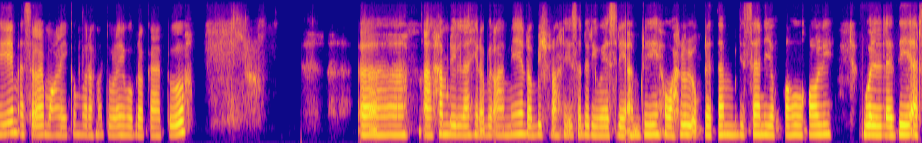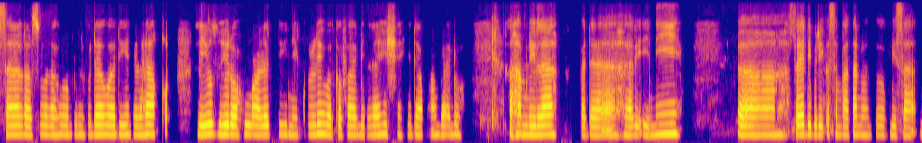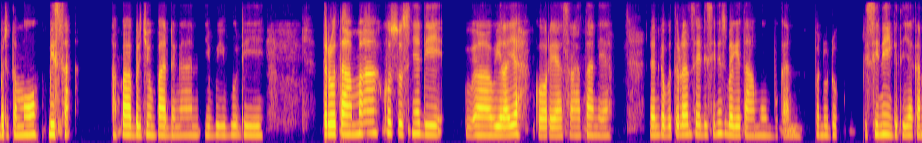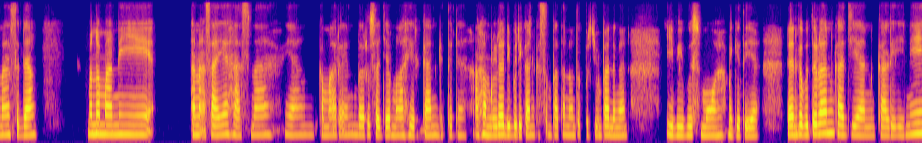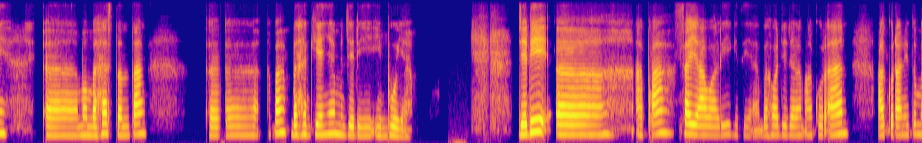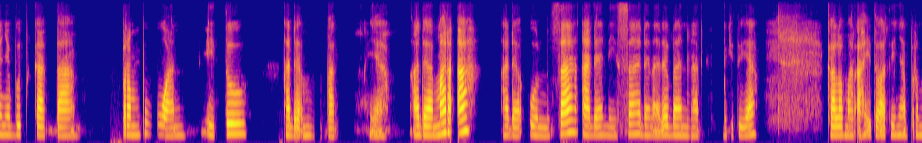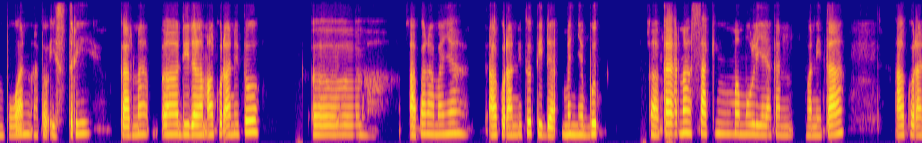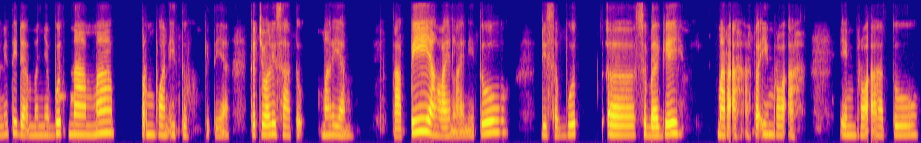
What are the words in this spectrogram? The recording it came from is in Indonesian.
Bismillahirrahmanirrahim. Assalamualaikum warahmatullahi wabarakatuh. Uh, Alhamdulillahirabbil alamin. Rabbi shrah li sadri wa yassir amri wahlul 'uqdatam lisani yafqahu qawli. Walladzi arsala rasulahu bil huda wa dinil haqq liyuzhirahu 'ala dini kulli wa kafa billahi syahida ma ba'du. Alhamdulillah pada hari ini uh, saya diberi kesempatan untuk bisa bertemu, bisa apa berjumpa dengan ibu-ibu di terutama khususnya di uh, wilayah Korea Selatan ya. Dan kebetulan saya di sini sebagai tamu, bukan penduduk di sini gitu ya, karena sedang menemani anak saya Hasna yang kemarin baru saja melahirkan gitu dan alhamdulillah diberikan kesempatan untuk berjumpa dengan ibu-ibu semua begitu ya. Dan kebetulan kajian kali ini uh, membahas tentang uh, apa bahagianya menjadi ibu ya. Jadi uh, apa saya awali gitu ya bahwa di dalam Al-Qur'an Al-Qur'an itu menyebut kata perempuan itu ada empat ya. Ada mar'ah, ada unsa, ada nisa dan ada banat begitu ya. Kalau mar'ah itu artinya perempuan atau istri karena uh, di dalam Al-Qur'an itu uh, apa namanya? Al-Qur'an itu tidak menyebut uh, karena saking memuliakan wanita, Al-Quran ini tidak menyebut nama perempuan itu, gitu ya, kecuali satu, Maryam. Tapi yang lain-lain itu disebut uh, sebagai mar'ah atau imro'ah. Imro'atu,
